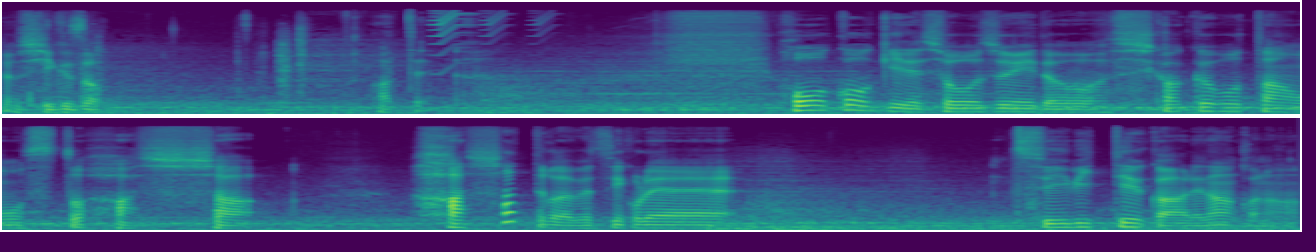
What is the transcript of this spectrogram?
よし行くぞ。待って。方向キーで照準移動四角ボタンを押すと発射。発射ってことは別にこれ追尾っていうかあれなのかな。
